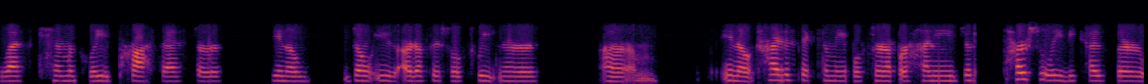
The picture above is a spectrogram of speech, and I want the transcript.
less chemically processed, or you know, don't use artificial sweeteners. Um, you know, try to stick to maple syrup or honey, just partially because they're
